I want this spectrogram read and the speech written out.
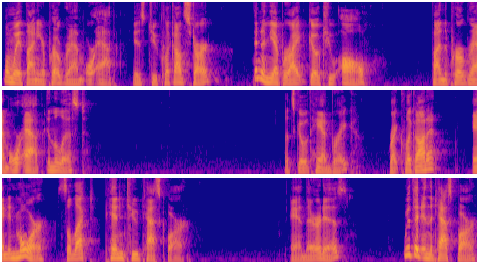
One way of finding a program or app is to click on Start, then in the upper right, go to All, find the program or app in the list. Let's go with Handbrake, right click on it, and in More, select Pin to Taskbar. And there it is. With it in the taskbar,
